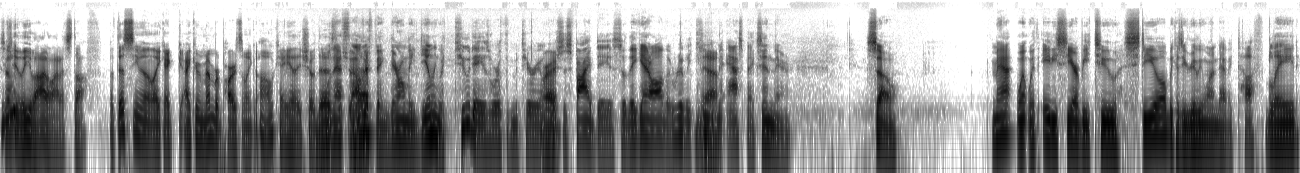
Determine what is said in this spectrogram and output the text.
So Usually leave out a lot of stuff. But this seemed like I, I can remember parts. I'm like, oh, okay, yeah, they showed this. Well, that's the other that. thing. They're only dealing with two days worth of material Right. versus five days, so they get all the really key Yeah. aspects in there. So, Matt went with 80CrV2 steel because he really wanted to have a tough blade,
